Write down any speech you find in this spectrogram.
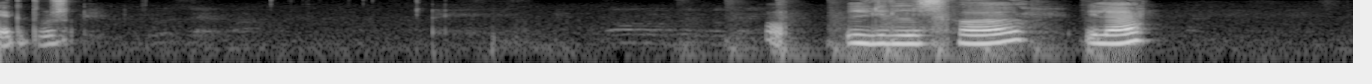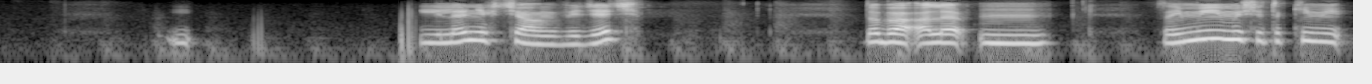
Jak dużo. O, Little Skull. Ile? I, ile? Nie chciałem wiedzieć. Dobra, ale mm, zajmijmy się takimi...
